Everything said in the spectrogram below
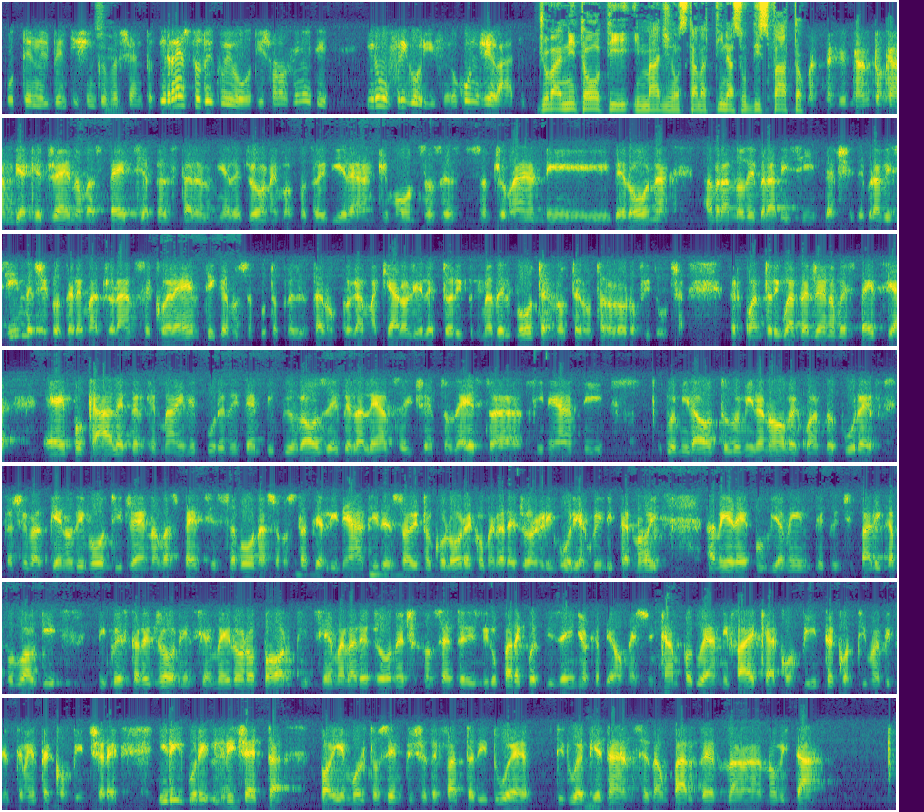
ottenne il 25%. Il resto di quei voti sono finiti in un frigorifero, congelati. Giovanni Toti, immagino stamattina soddisfatto. Tanto cambia che Genova, Spezia per stare alla mia regione, ma potrei dire anche Monza, San Giovanni, Verona avranno dei bravi sindaci, dei bravi sindaci con delle maggioranze coerenti che hanno saputo presentare un programma chiaro agli elettori prima del voto e hanno ottenuto la loro fiducia. Per quanto riguarda Genova e Spezia è epocale perché mai neppure nei tempi più rosei dell'alleanza di centrodestra, fine anni 2008-2009 quando pure si faceva il pieno di voti Genova, Spezia e Savona sono stati allineati del solito colore come la regione Liguria, quindi per noi avere ovviamente i principali capoluoghi di questa regione insieme ai loro porti, insieme alla regione ci consente di sviluppare quel disegno che abbiamo messo in campo due anni fa e che ha convinto e continua evidentemente a convincere i Liguri. La ricetta poi è molto semplice ed è fatta di due, di due pietanze, da un parte la novità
